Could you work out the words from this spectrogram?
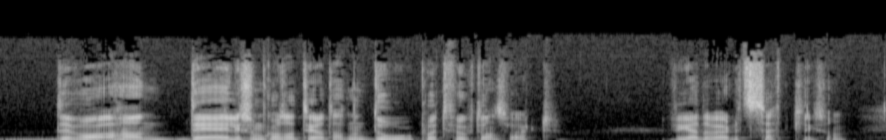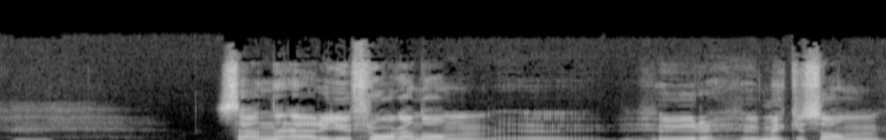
det, var, han, det är liksom konstaterat att han dog på ett fruktansvärt vedervärdigt sätt. Liksom. Sen är det ju frågan om eh, hur, hur mycket som,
